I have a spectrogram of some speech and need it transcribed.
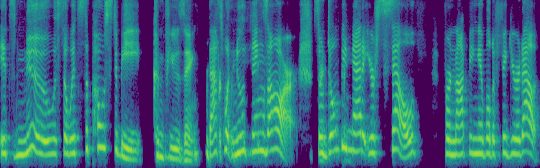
it's new, so it's supposed to be confusing. That's what new things are. So don't be mad at yourself for not being able to figure it out.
